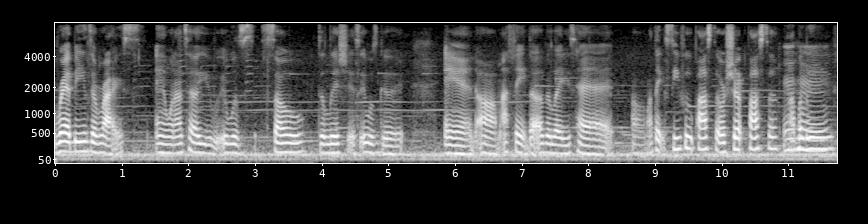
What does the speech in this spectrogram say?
red beans and rice. and when I tell you, it was so delicious. It was good, and um, I think the other ladies had, um, I think seafood pasta or shrimp pasta, I Mhm. believe,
